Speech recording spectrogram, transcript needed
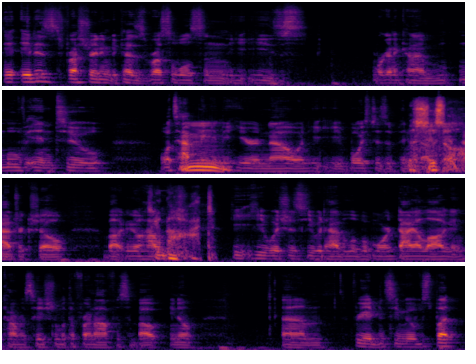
it, it is frustrating because Russell Wilson he, he's we're gonna kind of move into what's happening mm. in the here and now, and he, he voiced his opinion on the Dan Patrick show about you know how he, he, he wishes he would have a little bit more dialogue and conversation with the front office about you know um, free agency moves, but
